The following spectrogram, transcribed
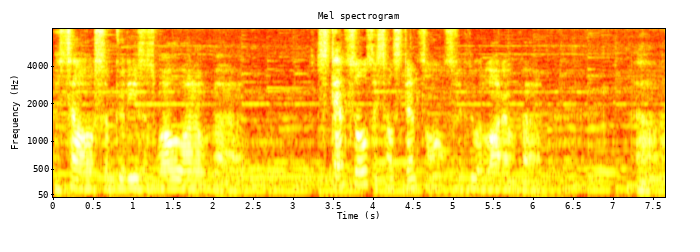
they sell some goodies as well. A lot of uh, stencils. They sell stencils. They do a lot of uh, uh,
